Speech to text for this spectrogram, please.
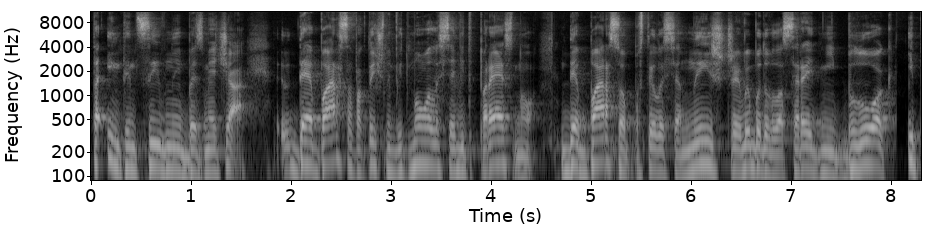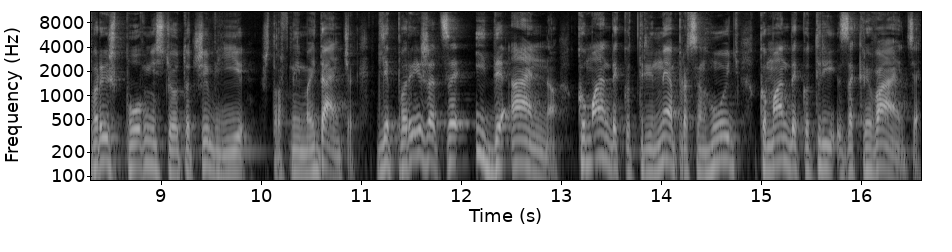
та інтенсивною без м'яча, де Барса фактично відмовилася від пресного, де Барса опустилася нижче, вибудувала середній блок, і Париж повністю оточив її штрафний майданчик. Для Парижа це ідеально. Команди, котрі не пресингують, команди, котрі закриваються.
